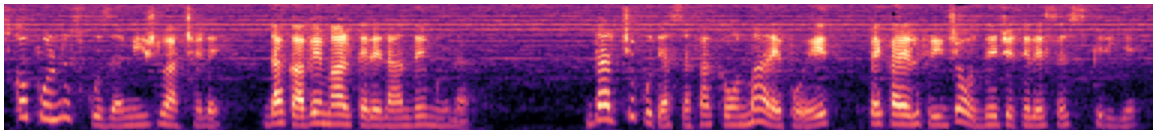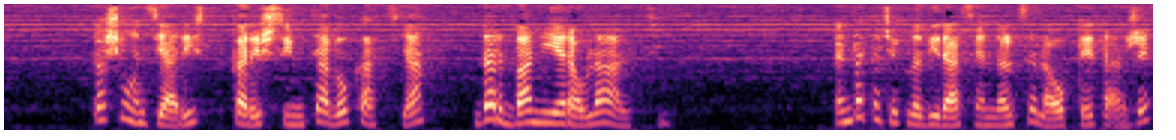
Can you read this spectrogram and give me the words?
Scopul nu scuză mijloacele, dacă avem altele la îndemână. Dar ce putea să facă un mare poet pe care îl frigeau degetele să scrie? Ca și un ziarist care își simțea vocația, dar banii erau la alții. Îndată ce clădirea se înălță la opt etaje,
